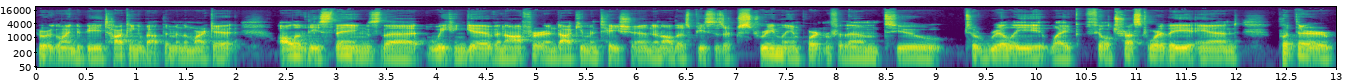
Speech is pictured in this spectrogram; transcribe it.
who are going to be talking about them in the market all of these things that we can give and offer and documentation and all those pieces are extremely important for them to to really like feel trustworthy and put their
